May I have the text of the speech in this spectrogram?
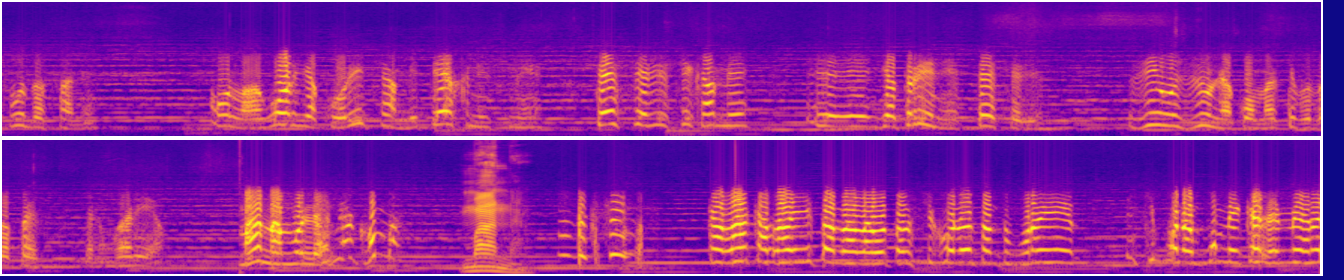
σπούδασαν. Όλα, αγόρια, κορίτσια, με τέχνης, με τέσσερις είχαμε ε, ε γιατρίνες, τέσσερις. Δύο ζουν ακόμα στη Βουδαπέστη, στην Ουγγαρία. Μάνα μου λένε ακόμα. Μάνα. Δεν ξέρω. Καλά, καλά ήταν, αλλά όταν συγχωρόταν το πρωί, εκεί που να πούμε καλημέρα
